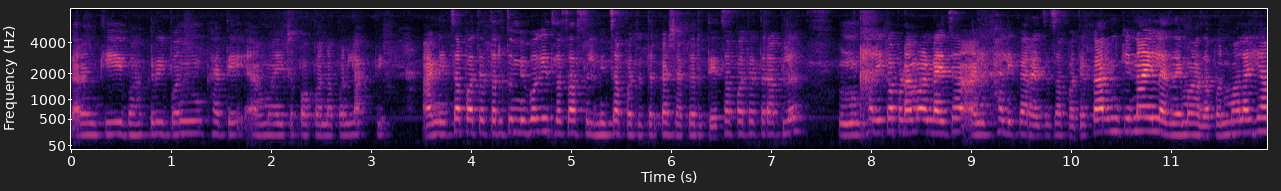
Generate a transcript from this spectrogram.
कारण की भाकरी पण खाते माईच्या पप्पांना पण लागते. आणि चपात्या तर तुम्ही बघितलंच असेल मी चपात्या तर कशा करते? चपात्या तर आपलं खाली कपडा मांडायचा आणि खाली करायचा चपात्या. कारण की नाईलाज आहे माझा पण मला ह्या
